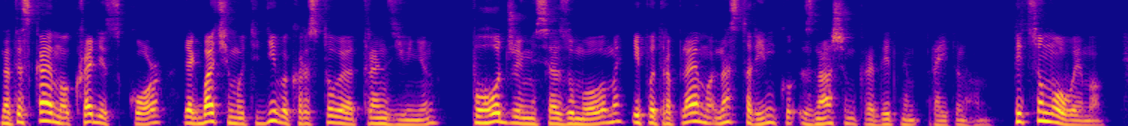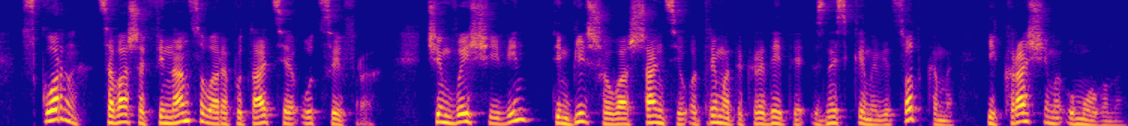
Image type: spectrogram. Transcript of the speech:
Натискаємо Credit Score. Як бачимо, TD використовує TransUnion, погоджуємося з умовами і потрапляємо на сторінку з нашим кредитним рейтингом. Підсумовуємо. Скоринг це ваша фінансова репутація у цифрах. Чим вищий він, тим більше у вас шансів отримати кредити з низькими відсотками і кращими умовами.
